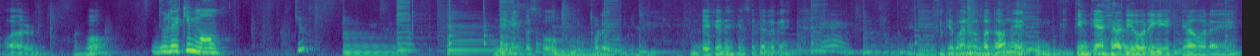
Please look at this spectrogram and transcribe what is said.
और और वो? दूल्हे की मॉम क्यों? नहीं नहीं बस वो थोड़े देखे देखे से लग रहे हैं। इनके बारे में बताओ ना किन के यहाँ शादी हो रही है क्या हो रहा है?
